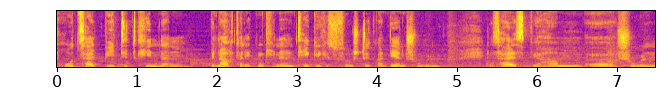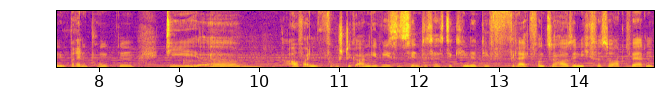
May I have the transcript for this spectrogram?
Brotzeit bietet Kindern, benachteiligten Kindern, ein tägliches Frühstück an deren Schulen. Das heißt, wir haben äh, Schulen in Brennpunkten, die äh, auf ein Frühstück angewiesen sind. Das heißt, die Kinder, die vielleicht von zu Hause nicht versorgt werden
